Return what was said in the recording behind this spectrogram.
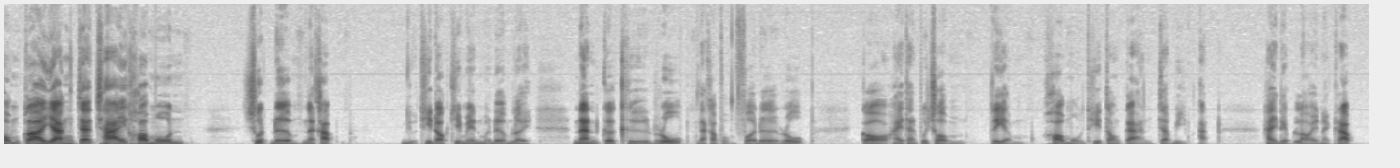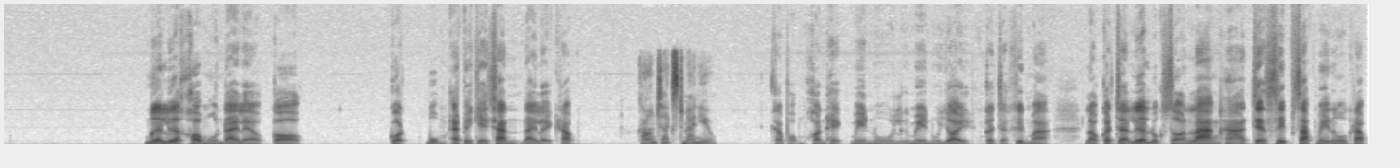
ผมก็ยังจะใช้ข้อมูลชุดเดิมนะครับ อยู่ที่ Document เหมือนเดิมเลย นั่นก็คือรูปนะครับผมโฟลเดอร์รูป ก็ให้ท่านผู้ชมเตรียมข้อมูลที่ต้องการจะบีบอัดให้เรียบร้อยนะครับ เมื่อเลือกข้อมูลได้แล้วก็กดปุ่มแอปพลิเคชันได้เลยครับ Context menu. ครับผม Context เมนูหรือเมนูย่อยก็จะขึ้นมา เราก็จะเลื่อนลูกศรล่างหา 70 ซับเมนูครับ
